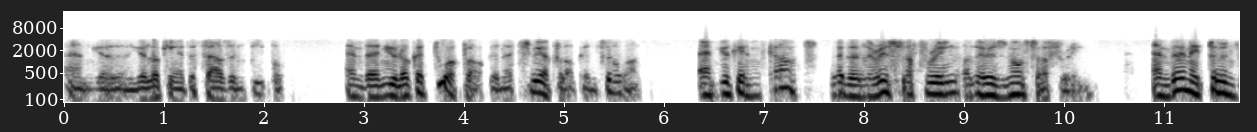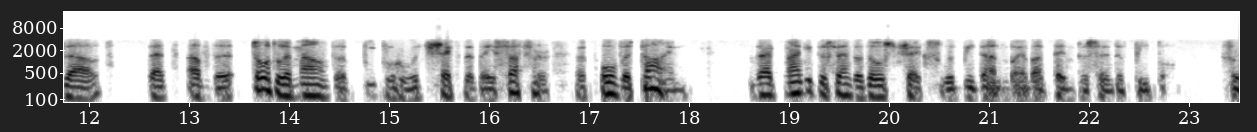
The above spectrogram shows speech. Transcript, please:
And you're, you're looking at a thousand people. And then you look at two o'clock and at three o'clock and so on and you can count whether there is suffering or there is no suffering. And then it turns out that of the total amount of people who would check that they suffer over time, that 90% of those checks would be done by about 10% of people. So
